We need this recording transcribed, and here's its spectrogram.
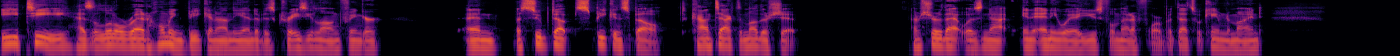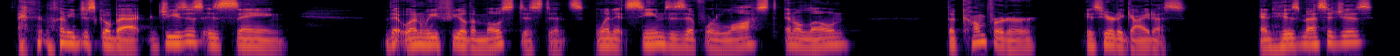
E.T. has a little red homing beacon on the end of his crazy long finger and a souped up speak and spell to contact the mothership. I'm sure that was not in any way a useful metaphor, but that's what came to mind. Let me just go back. Jesus is saying that when we feel the most distance, when it seems as if we're lost and alone, the Comforter is here to guide us. And his messages,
